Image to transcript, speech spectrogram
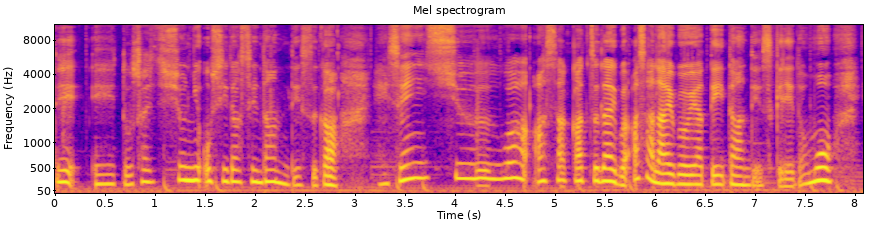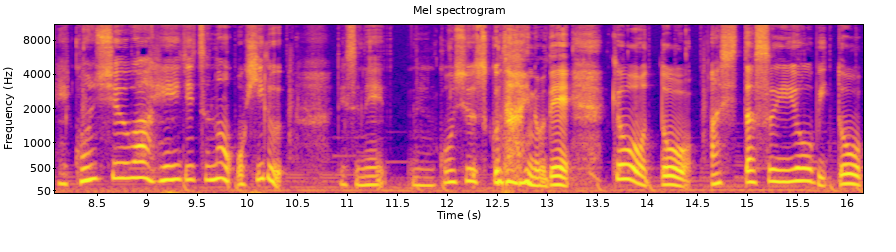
で、えーと、最初にお知らせなんですが、えー、先週は朝活ライブ朝ライブをやっていたんですけれども、えー、今週は平日のお昼ですね、うん、今週少ないので今日と明日水曜日と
